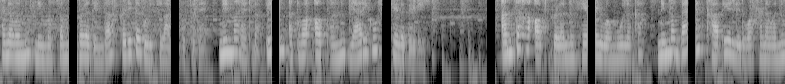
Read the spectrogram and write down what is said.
ಹಣವನ್ನು ನಿಮ್ಮ ಸಂಬಳದಿಂದ ಕಡಿತಗೊಳಿಸಲಾಗುತ್ತದೆ. ನಿಮ್ಮ ಎಡ್ನ ಪಿನ್ ಅಥವಾ ಆಪ್ ಅನ್ನು ಯಾರಿಗೂ ಹೇಳಬೇಡಿ. ಅಂತಹ ಆಪ್ಗಳನ್ನು ಹೇಳುವ ಮೂಲಕ ನಿಮ್ಮ ಬ್ಯಾಂಕ್ ಖಾತೆಯಲ್ಲಿರುವ ಹಣವನ್ನು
